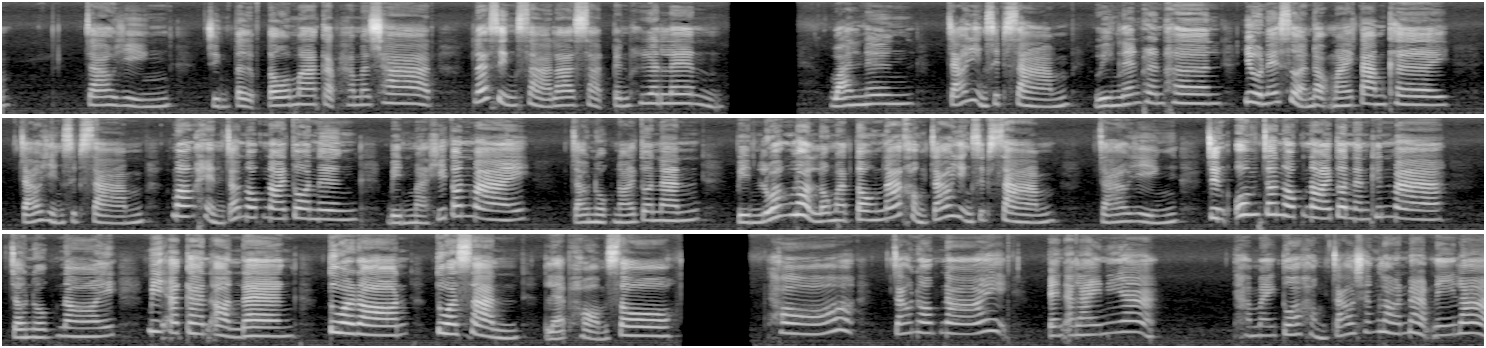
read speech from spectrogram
13 เจ้าหญิง จึงเติบโตมากับธรรมชาติ และสิงสาราสัตว์เป็นเพื่อนเล่น วันหนึ่ง เจ้าหญิง 13 วิ่งเล่นเพลินๆ อยู่ในสวนดอกไม้ตามเคย เจ้าหญิง 13 มองเห็นเจ้านกน้อยตัวหนึ่ง บินมาที่ต้นไม้ เจ้านกน้อยตัวนั้น บินล่วงหล่นลงมาตรงหน้าของเจ้าหญิง 13 เจ้าหญิงจึงอุ้มเจ้านกน้อยตัวนั้นขึ้นมา เจ้านกน้อย มีอาการอ่อนแรง ตัวร้อน ตัวสั่น และผอมโซโถเจ้านกน้อย เป็นอะไรเนี่ยทำไมตัวของเจ้าช่างร้อนแบบนี้ล่ะ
